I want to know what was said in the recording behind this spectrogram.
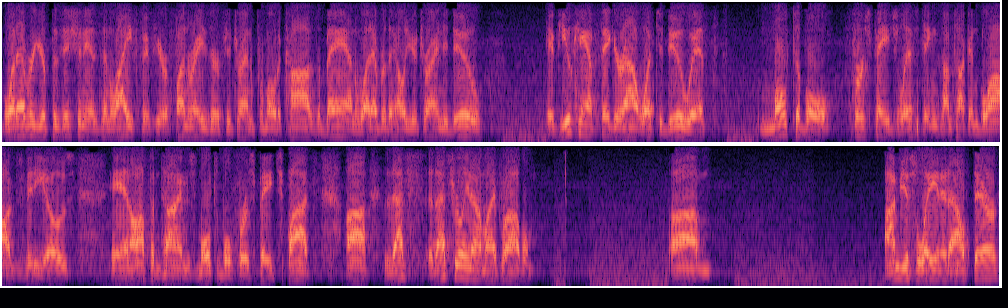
whatever your position is in life, if you're a fundraiser, if you're trying to promote a cause, a band, whatever the hell you're trying to do, if you can't figure out what to do with multiple first page listings, I'm talking blogs, videos, and oftentimes multiple first page spots, uh, that's that's really not my problem. Um, I'm just laying it out there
